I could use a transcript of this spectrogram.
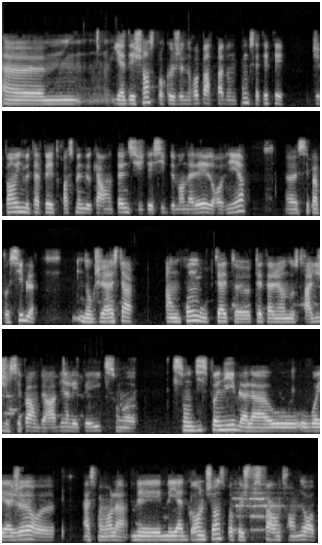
euh, il y a des chances pour que je ne reparte pas d'Hong Kong cet été. J'ai pas envie de me taper trois semaines de quarantaine si je décide de m'en aller et de revenir. C'est pas possible. Donc je vais rester à Hong Kong ou peut-être euh, peut-être aller en Australie. Je sais pas. On verra bien les pays qui sont euh, qui sont disponibles à la, aux, aux voyageurs euh, à ce moment-là. Mais mais il y a de grandes chances pour que je puisse pas rentrer en Europe.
